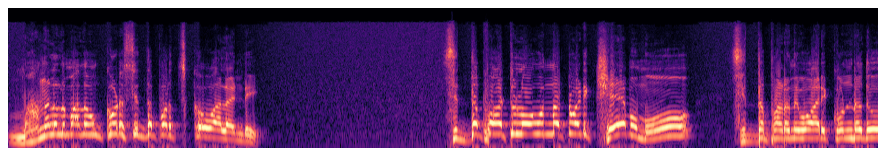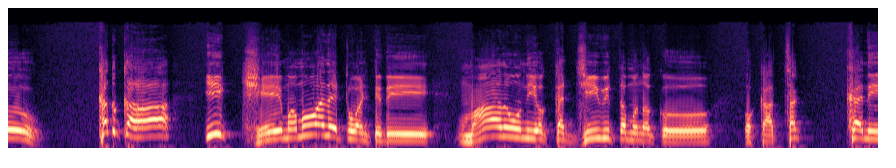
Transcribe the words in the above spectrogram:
మనలను మనం కూడా సిద్ధపరచుకోవాలండి. సిద్ధపాటులో ఉన్నటువంటి క్షేమము సిద్ధపడని వారికి ఉండదు. కనుక ఈ క్షేమము అనేటువంటిది మానవుని యొక్క జీవితమునకు ఒక చక్కని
